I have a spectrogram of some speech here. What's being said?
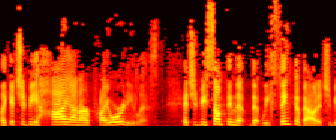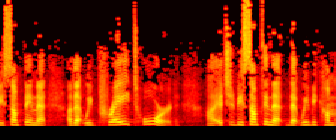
Like it should be high on our priority list. It should be something that, that we think about. It should be something that, uh, that we pray toward. Uh, it should be something that, that we become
